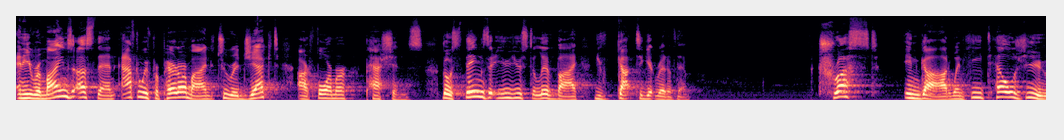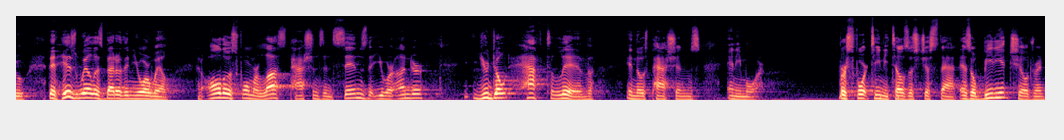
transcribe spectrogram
And he reminds us then, after we've prepared our mind, to reject our former passions. Those things that you used to live by, you've got to get rid of them. Trust in God when he tells you that his will is better than your will and all those former lusts, passions, and sins that you are under, you don't have to live in those passions anymore. Verse 14, he tells us just that. As obedient children,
